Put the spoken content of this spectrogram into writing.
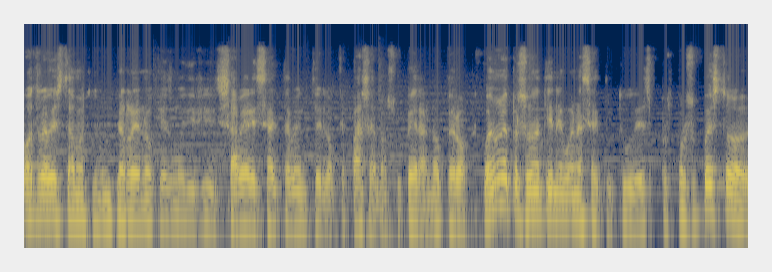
otra vez estamos en un terreno que es muy difícil saber exactamente lo que pasa, no supera, ¿no? Pero cuando una persona tiene buenas actitudes, pues por supuesto,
